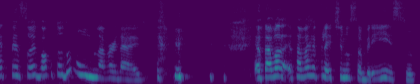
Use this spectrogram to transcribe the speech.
é pessoa igual com todo mundo, na verdade. Eu tava, eu tava refletindo sobre isso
